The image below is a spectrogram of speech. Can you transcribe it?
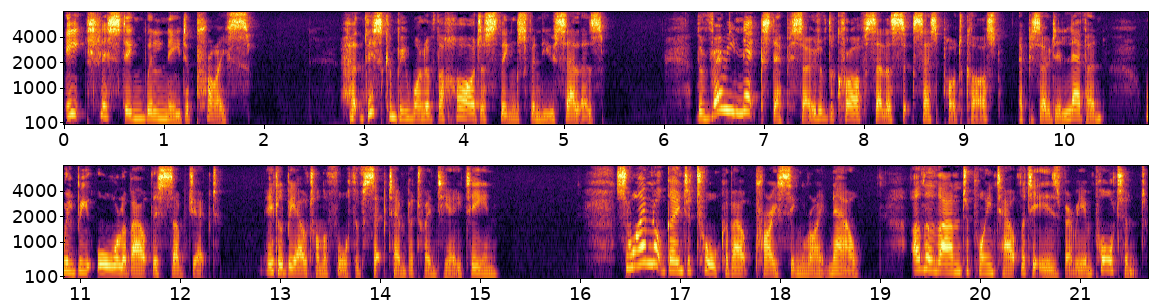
Each listing will need a price. This can be one of the hardest things for new sellers. The very next episode of the Craft Sellers Success Podcast, episode 11, will be all about this subject. It'll be out on the 4th of September 2018. So I'm not going to talk about pricing right now, other than to point out that it is very important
